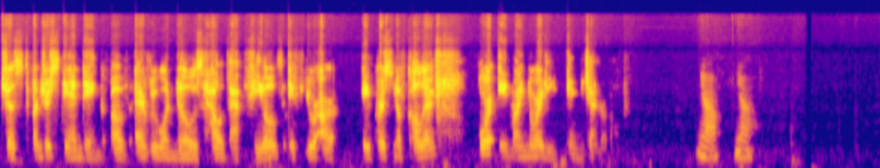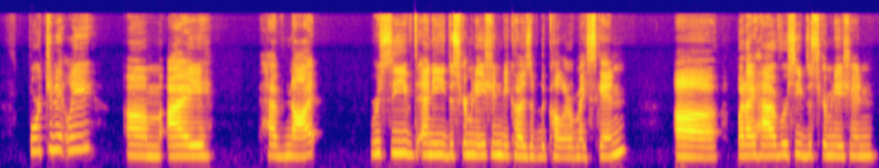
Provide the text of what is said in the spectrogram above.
just understanding of everyone knows how that feels if you are a person of color or a minority in general. Yeah, yeah. Fortunately, um, I have not received any discrimination because of the color of my skin, uh, but I have received discrimination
